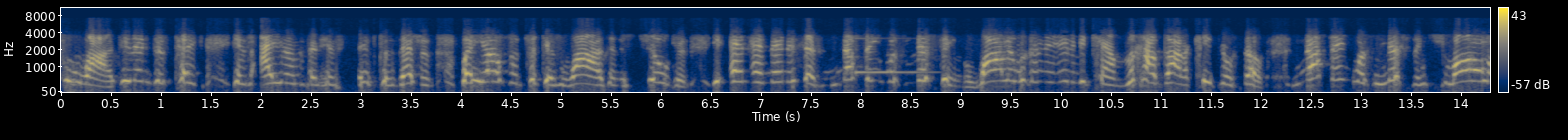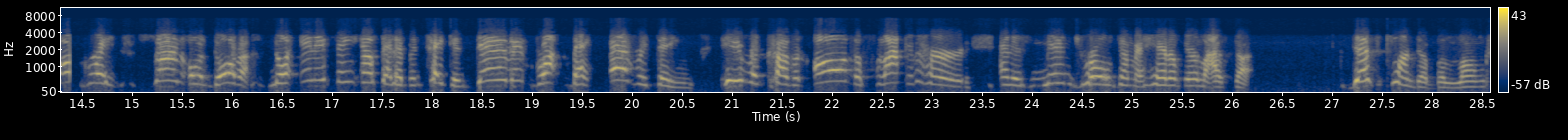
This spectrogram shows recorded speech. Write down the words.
two wives. He didn't just take his items and his, his possessions, but he also took his wives and his children. He, and, and then it says nothing was missing while it was in the enemy camp. Look how God will keep yourself. Nothing was missing, small or great, son or daughter, nor anything else that had been taken. David brought back everything. He recovered all the flock and herd, and his men drove them ahead of their livestock. This plunder belongs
